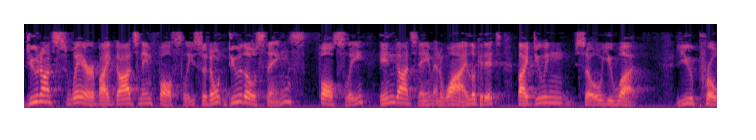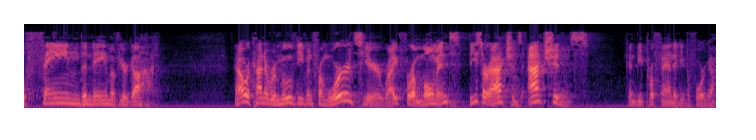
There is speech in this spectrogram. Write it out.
Do not swear by God's name falsely, so don't do those things falsely in God's name. And why? Look at it. By doing so, you what? You profane the name of your God. Now we're kind of removed even from words here, right? For a moment. These are actions. Actions can be profanity before God.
